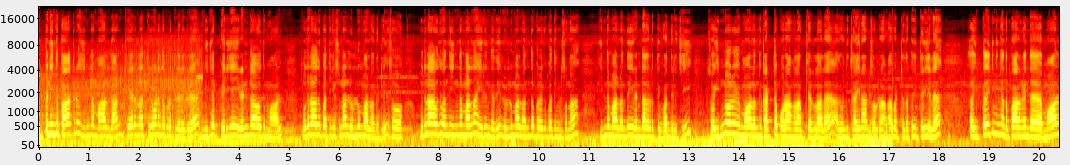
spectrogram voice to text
இப்போ நீங்கள் பார்க்குற இந்த மால் தான் கேரளா திருவனந்தபுரத்தில் இருக்கிற மிகப்பெரிய இரண்டாவது மால் முதலாவது பார்த்தீங்கன்னு சொன்னால் லுல்லு மால் வந்துட்டு ஸோ முதலாவது வந்து இந்த மால் தான் இருந்தது. லுல்லு மால் வந்த பிறகு பார்த்தீங்கன்னு சொன்னால் இந்த மால் வந்து இரண்டாவது இடத்துக்கு வந்துருச்சு. ஸோ இன்னொரு மால் வந்து கட்ட போகிறாங்களாம் கேரளாவில் அது வந்து சைனான்னு சொல்கிறாங்க பட் அதை பற்றி தெரியலை. இப்போதைக்கு நீங்கள் அந்த பாருங்கள் இந்த மால்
